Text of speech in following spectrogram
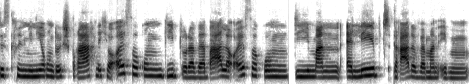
Diskriminierung durch sprachliche Äußerungen gibt oder verbale Äußerungen, die man erlebt, gerade wenn man eben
